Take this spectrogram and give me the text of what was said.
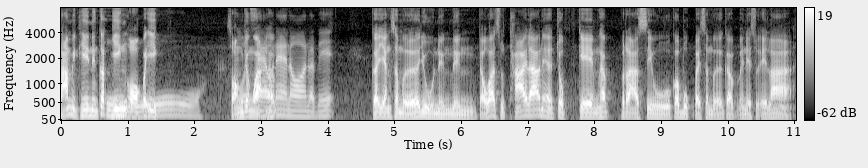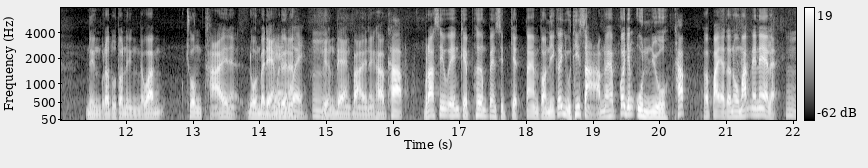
ซ้ำอีกทีหนึ่งก็ยิงออกไปอีก โ2จังหวะโดนแซครับแน่นอนแบบนี้ ก็ยังเสมออยู่1-1แต่ว่าสุดท้ายแล้วเนี่ยจบเกมครับบราซิลก็บุกไปเสมอกับเวเนซุเอลา1ประตูต่อ1แต่ว่าช่วงท้ายเนี่ยโดนใบแดงไปด้วยนะ แดงด้วยอืม เหลืองแดงไปนะครับครับบราซิลเองเก็บเพิ่มเป็น 17 แต้มตอนนี้ก็อยู่ที่ 3 นะครับ ก็ยังอุ่นอยู่ครับ เพราะไปอัตโนมัติแน่ ๆ แหละอืม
